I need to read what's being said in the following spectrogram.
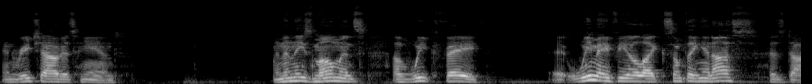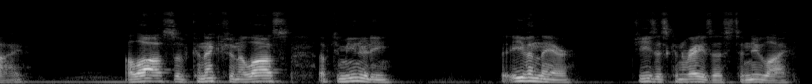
and reach out his hand. And in these moments of weak faith, eh, we may feel like something in us has died. A loss of connection, a loss of community. But even there, Jesus can raise us to new life.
